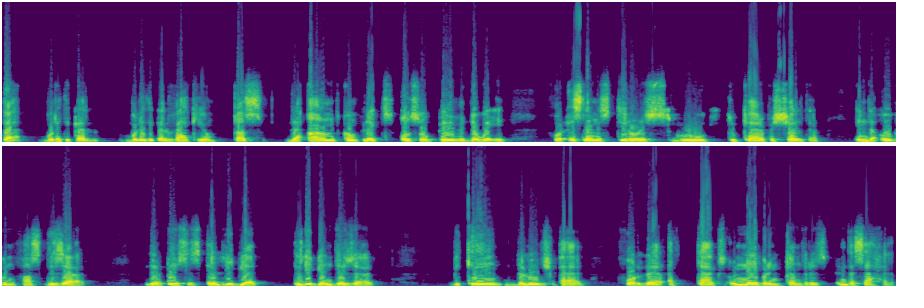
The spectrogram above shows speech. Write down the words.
The political political vacuum plus the armed conflicts also paved the way for Islamist terrorist groups to carve a shelter in the open fast desert. Their bases in Libya, Libyan desert became the launch pad for their attacks on neighboring countries in the Sahel.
